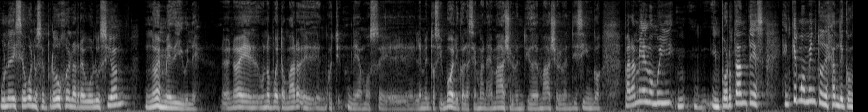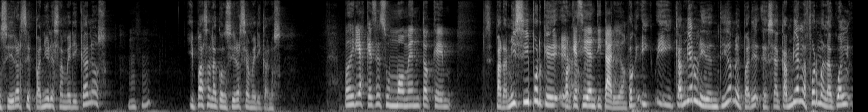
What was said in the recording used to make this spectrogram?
uno dice, bueno, se produjo la revolución, no es medible. No es, uno puede tomar eh, en cuestión, digamos, eh, elementos simbólicos, la semana de mayo, el 22 de mayo, el 25. Para mí algo muy mm, importante es en qué momento dejan de considerarse españoles americanos y pasan a considerarse americanos. ¿Vos dirías que ese es un momento que para mí sí, porque. Eh, porque es identitario. y, cambiar una identidad me parece. O sea, cambiar la forma en la cual,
